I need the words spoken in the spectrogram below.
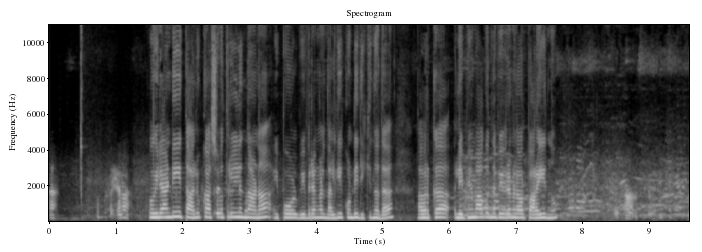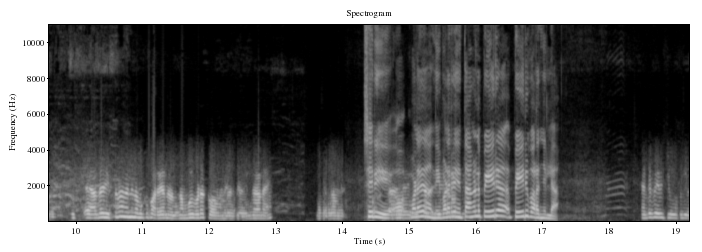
ആ. വേറെ. കൊയിലാണ്ടി താലൂക്ക് ആശുപത്രിയിൽ നിന്നാണ് ഇപ്പോൾ വിവരങ്ങൾ നൽകിക്കൊണ്ടിരിക്കുന്നത്. അവർക്ക് ലഭ്യമാകുന്ന വിവരങ്ങൾ അവർ പറയുന്നു. അതെ ഇത്ര തന്നെ നമുക്ക് പറയാനുള്ളൂ. നമ്മൾ ഇവിടെ എന്താണ്? ശരി. വളരെ നന്ദി. വളരെ. താങ്കളുടെ പേര് പേര് പറഞ്ഞില്ല. എന്റെ പേര് ജൂബിലി.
